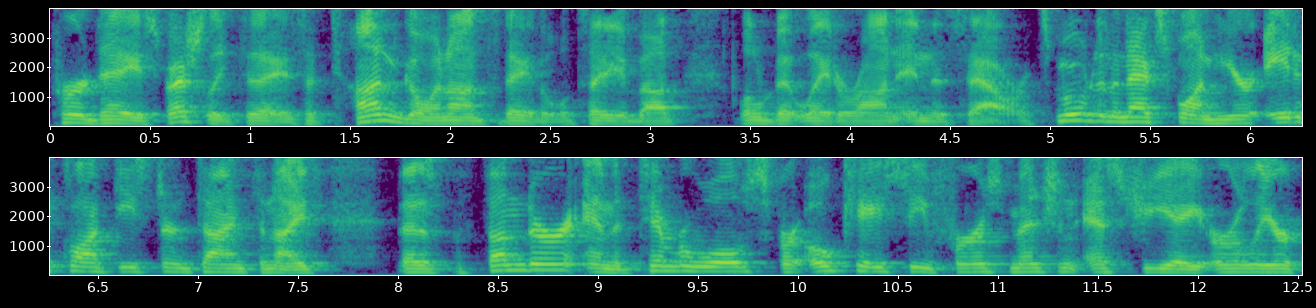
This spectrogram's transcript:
per day, especially today. There's a ton going on today that we'll tell you about a little bit later on in this hour. Let's move to the next one here, 8 o'clock Eastern time tonight. That is the Thunder and the Timberwolves for OKC first. Mentioned SGA earlier.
